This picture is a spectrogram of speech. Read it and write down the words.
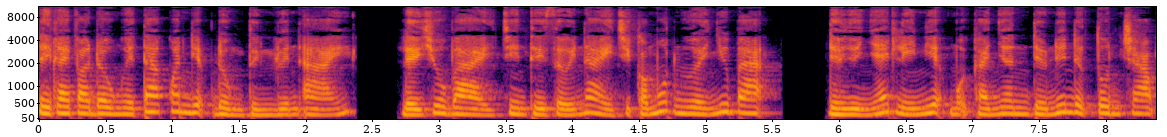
để gài vào đầu người ta quan niệm đồng tình luyến ái, lấy chiêu bài trên thế giới này chỉ có một người như bạn, đều nhồi nhét lý niệm mỗi cá nhân đều nên được tôn trọng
